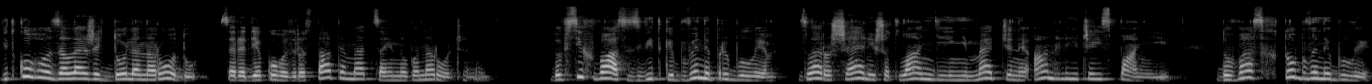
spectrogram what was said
від кого залежить доля народу, серед якого зростатиме цей новонароджений. До всіх вас, звідки б ви не прибули, з Ларошелі, Шотландії, Німеччини, Англії чи Іспанії. До вас, хто б ви не були,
